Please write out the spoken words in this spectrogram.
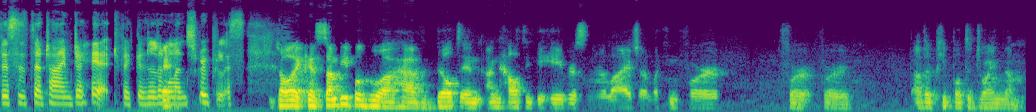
this is the time to hit because a little Yeah. unscrupulous. Totally, because some people who have built-in unhealthy behaviors in their lives are looking for, for, for other people to join them,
